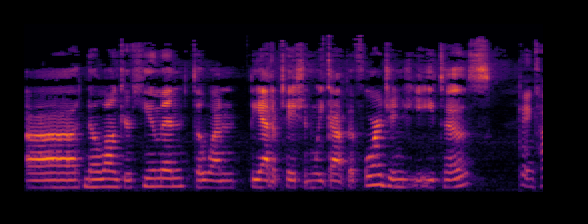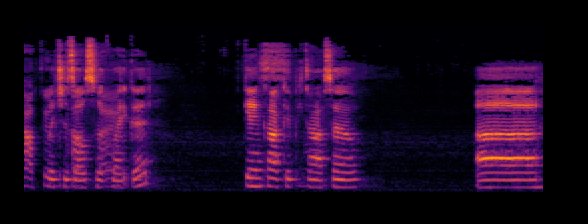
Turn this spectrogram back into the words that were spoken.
uh, No Longer Human, the one, the adaptation we got before Junji Ito's, Genkaku which Picasso. is also quite good. Genkaku Picasso. Uh,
